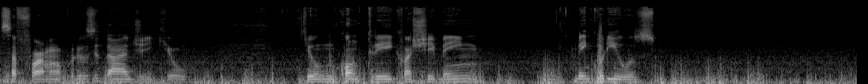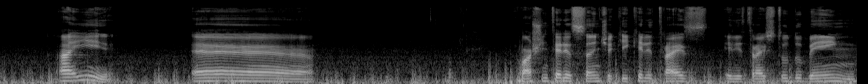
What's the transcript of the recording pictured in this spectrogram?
essa forma, uma curiosidade que eu que eu encontrei que eu achei bem bem curioso. Aí, é... eu acho interessante aqui que ele traz, ele traz tudo bem,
